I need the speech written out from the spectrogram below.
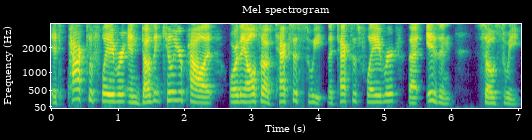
It's packed with flavor and doesn't kill your palate. Or they also have Texas Sweet, the Texas flavor that isn't so sweet.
